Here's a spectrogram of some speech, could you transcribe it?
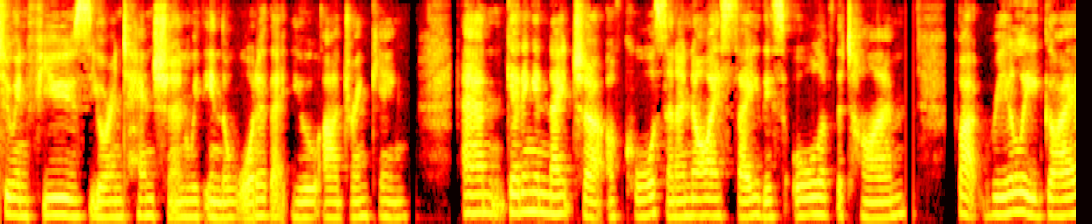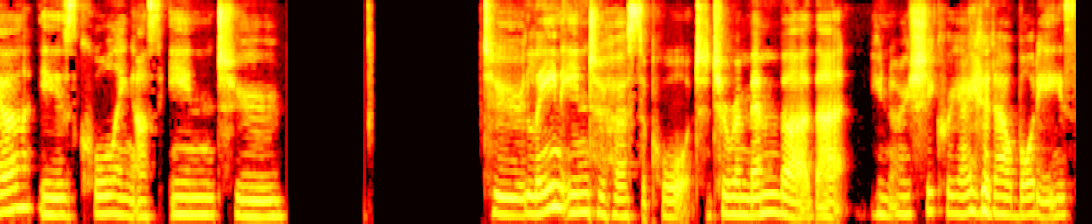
to infuse your intention within the water that you are drinking. And getting in nature, of course, and I know I say this all of the time, but really Gaia is calling us into to lean into her support, to remember that, you know, she created our bodies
